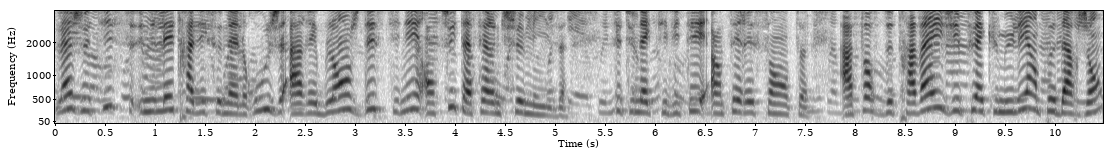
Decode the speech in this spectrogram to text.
Là, je tisse une laie traditionnelle rouge arrêt blanche destinée ensuite à faire une chemise. C'est une activité intéressante. À force de travail, j'ai pu accumuler un peu d'argent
